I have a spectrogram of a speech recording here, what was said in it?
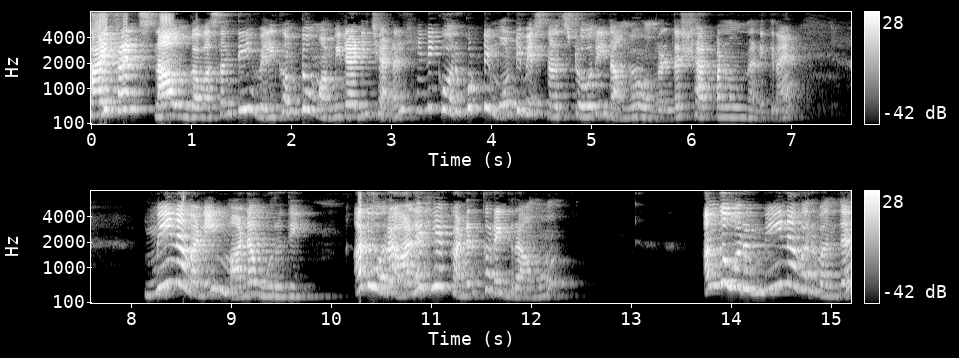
ஹாய் ஃப்ரெண்ட்ஸ் நான் உங்க Vasanthi. Welcome to mummy daddy channel இன்னைக்கு ஒரு குட்டி மோட்டிவேஷனல் ஸ்டோரி தாங்க உங்கள்கிட்ட ஷேர் பண்ணணும்னு நினைக்கிறேன். மீனவனின் மன உறுதி. அது ஒரு அழகிய கடற்கரை கிராமம். அங்க ஒரு மீனவர் வந்து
